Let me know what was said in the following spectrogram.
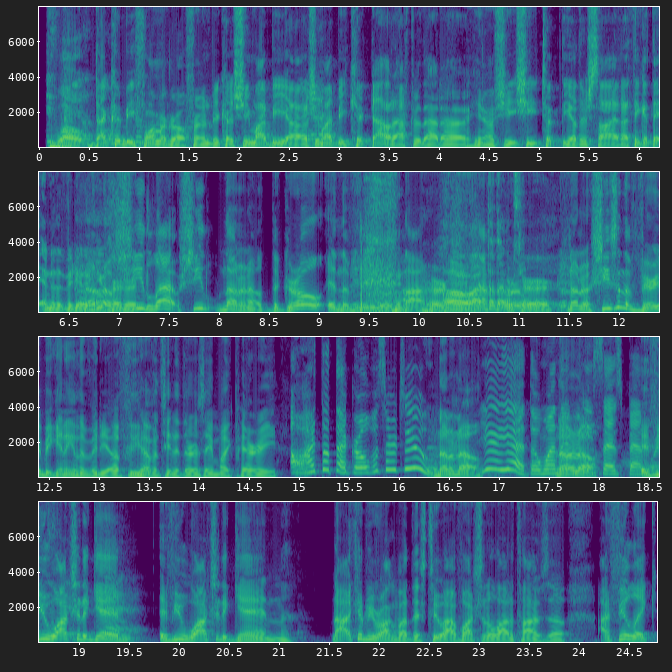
well, that could be former girlfriend because she might be uh, she might be kicked out after that. Uh, you know, she she took the other side. I think at the end of the video No, you no, heard her. she left. She no, no, no. The girl in the video is not her. Oh, She I thought that was her. No, no, she's in the very beginning of the video. If you haven't seen it, there is a Mike Perry. Oh, I thought that girl was her too. No, no, no. Yeah, yeah, the one No, that no, no. he says bad if you watch to. it again, if you watch it again, now I could be wrong about this too. I've watched it a lot of times though. I feel like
